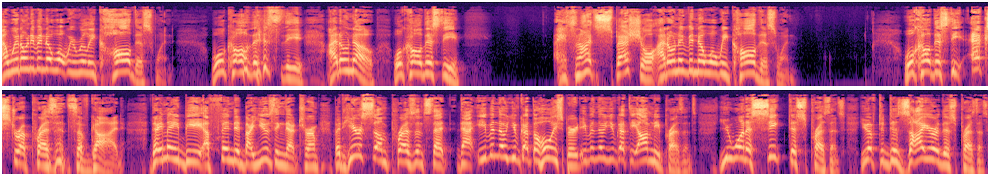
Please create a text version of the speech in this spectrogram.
And we don't even know what we really call this one. We'll call this the, I don't know. We'll call this the, it's not special. I don't even know what we call this one. We'll call this the extra presence of God. They may be offended by using that term, but here's some presence that now, even though you've got the Holy Spirit, even though you've got the omnipresence, you want to seek this presence. You have to desire this presence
